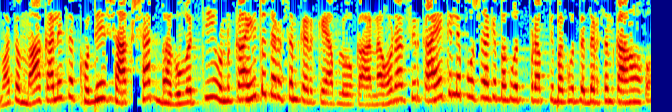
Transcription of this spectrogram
वहाँ तो माँ काली तो खुद ही साक्षात भगवती उनका ही तो दर्शन करके आप लोगों का आना हो रहा फिर काहे के लिए पूछना कि भगवत प्राप्ति भगवत दर्शन कहाँ हो?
